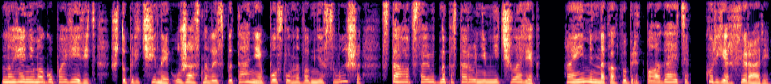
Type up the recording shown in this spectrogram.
Но я не могу поверить, что причиной ужасного испытания, посланного мне свыше, стал абсолютно посторонний мне человек, а именно, как вы предполагаете, курьер Феррари.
